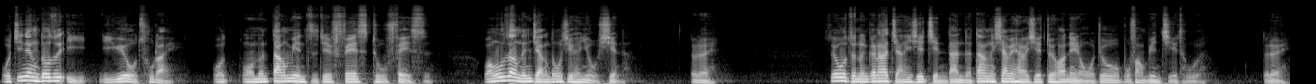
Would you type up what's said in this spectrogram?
我尽量都是以你约我出来，我我们当面直接 face to face，网络上能讲的东西很有限的，对不对？所以我只能跟他讲一些简单的，当然下面还有一些对话内容，我就不方便截图了，对不对？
